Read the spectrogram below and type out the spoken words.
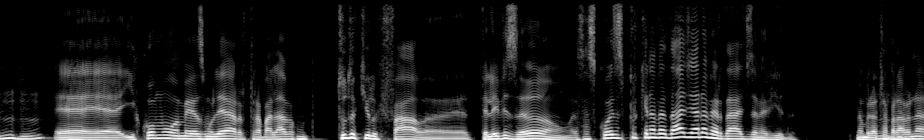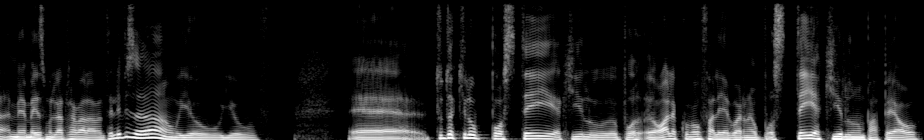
Uhum. É, e como a minha ex-mulher trabalhava com tudo aquilo que fala, é, televisão, essas coisas, porque na verdade era a verdade da minha vida. Minha mulher uhum. trabalhava na, minha ex-mulher trabalhava na televisão e eu, e eu é, tudo aquilo eu postei aquilo, eu, olha como eu falei agora, né? Eu postei aquilo num papel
